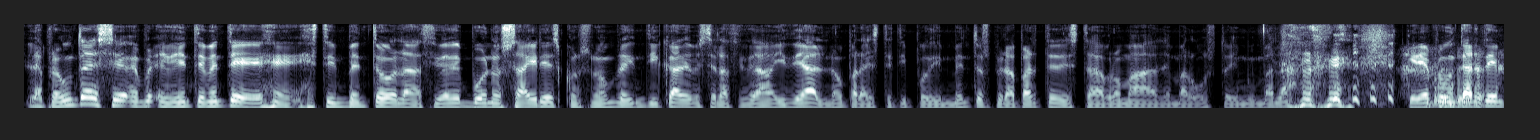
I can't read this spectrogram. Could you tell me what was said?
la pregunta es, eh, evidentemente, este invento, la ciudad de Buenos Aires, con su nombre indica, debe ser la ciudad ideal ¿no? para este tipo de inventos, pero aparte de esta broma de mal gusto y muy mala, quería preguntarte,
